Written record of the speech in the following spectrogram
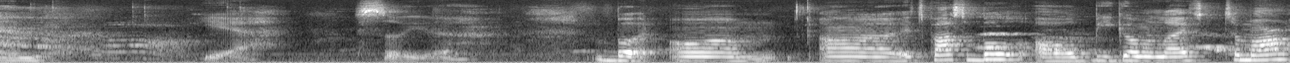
and yeah. So yeah. But um uh it's possible I'll be going live tomorrow.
